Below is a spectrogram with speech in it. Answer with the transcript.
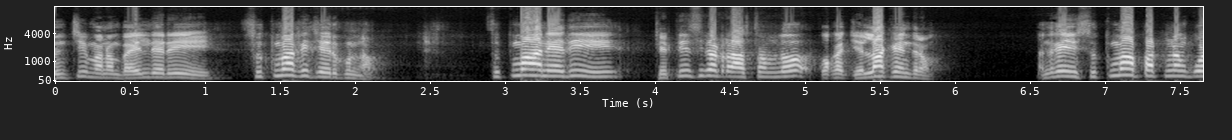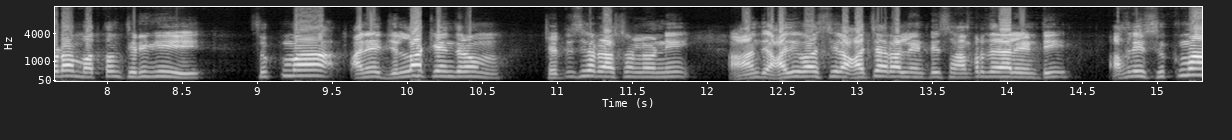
నుంచి మనం బయలుదేరి సుక్మాకి చేరుకున్నాం. సుక్మా అనేది ఛత్తీస్గఢ్ రాష్ట్రంలో ఒక జిల్లా కేంద్రం. అందుకే ఈ సుక్మా పట్టణం కూడా మొత్తం తిరిగి సుక్మా అనే జిల్లా కేంద్రం ఛత్తీస్గఢ్ రాష్ట్రంలోని ఆంధ్ర ఆదివాసీల ఆచారాలు ఏంటి సాంప్రదాయాలు ఏంటి అసలు ఈ సుక్మా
